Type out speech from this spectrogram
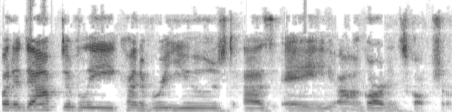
but adaptively kind of reused as a uh, garden sculpture.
